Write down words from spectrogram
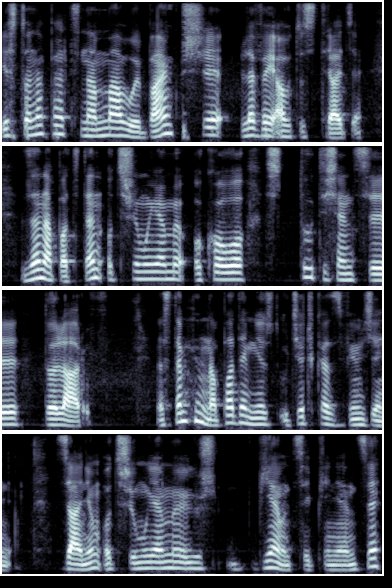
Jest to napad na mały bank przy lewej autostradzie. Za napad ten otrzymujemy około 100 tysięcy dolarów. Następnym napadem jest ucieczka z więzienia. Za nią otrzymujemy już więcej pieniędzy,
